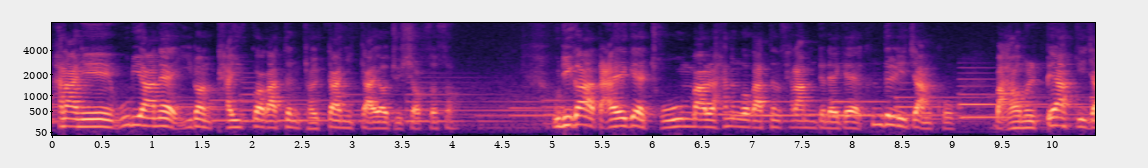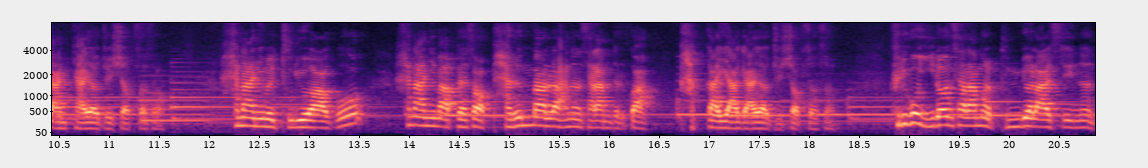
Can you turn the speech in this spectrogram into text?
하나님, 우리 안에 이런 다윗과 같은 결단이 있게 하여 주시옵소서. 우리가 나에게 좋은 말을 하는 것 같은 사람들에게 흔들리지 않고 마음을 빼앗기지 않게 하여 주시옵소서. 하나님을 두려워하고 하나님 앞에서 바른 말을 하는 사람들과 가까이 하게 하여 주시옵소서. 그리고 이런 사람을 분별할 수 있는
